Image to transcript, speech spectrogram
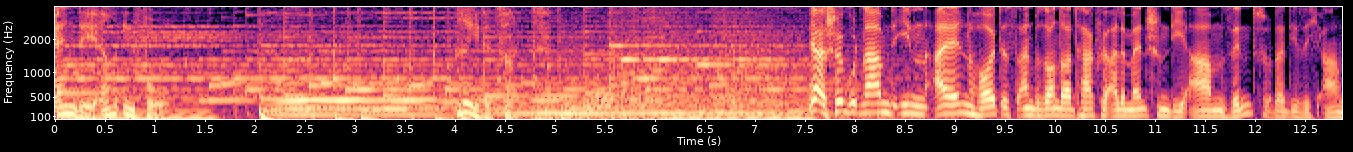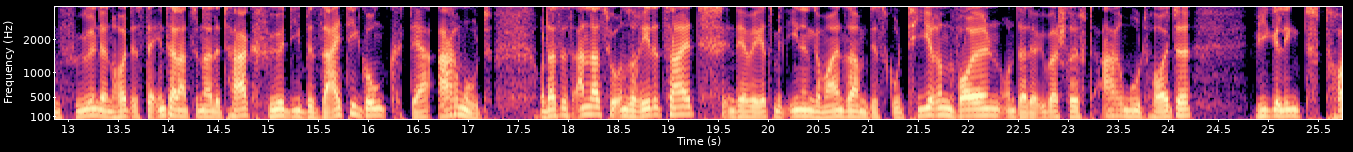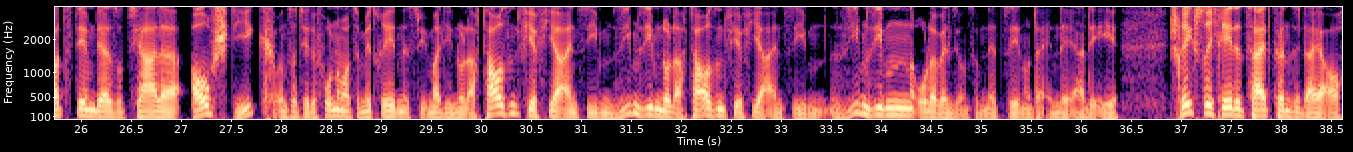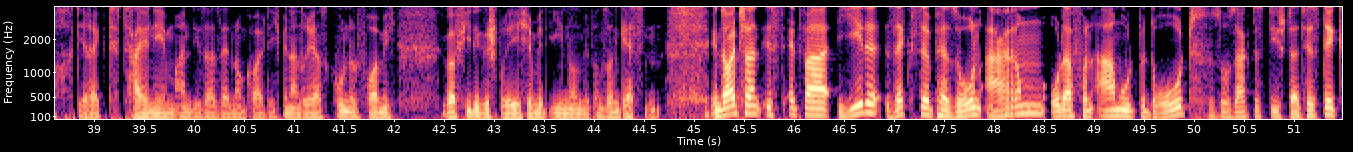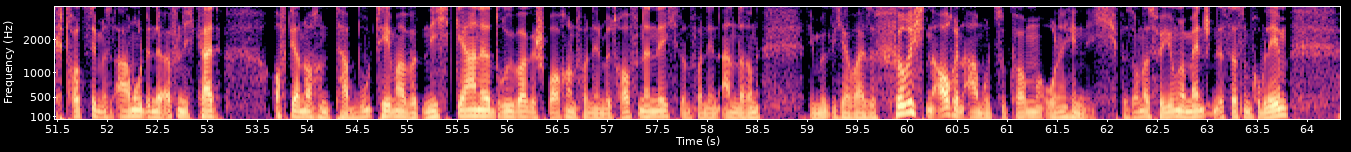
NDR Info Redezeit ja, schönen guten Abend Ihnen allen. Heute ist ein besonderer Tag für alle Menschen, die arm sind oder die sich arm fühlen, denn heute ist der internationale Tag für die Beseitigung der Armut. Und das ist Anlass für unsere Redezeit, in der wir jetzt mit Ihnen gemeinsam diskutieren wollen unter der Überschrift Armut heute. Wie gelingt trotzdem der soziale Aufstieg? Unsere Telefonnummer zum Mitreden ist wie immer die 08000 4417 77 08000 4417 77 oder wenn Sie uns im Netz sehen unter ndr.de Schrägstrich Redezeit können Sie da ja auch direkt teilnehmen an dieser Sendung heute. Ich bin Andreas Kuhn und freue mich über viele Gespräche mit Ihnen und mit unseren Gästen. In Deutschland ist etwa jede sechste Person arm oder von Armut bedroht, so sagt es die Statistik. Trotzdem ist Armut in der Öffentlichkeit oft ja noch ein Tabuthema, wird nicht gerne drüber gesprochen, von den Betroffenen nicht und von den anderen, die möglicherweise fürchten, auch in Armut zu kommen, ohnehin nicht. Besonders für junge Menschen ist das ein Problem.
